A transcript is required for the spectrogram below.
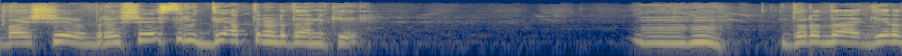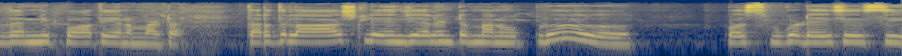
బ్రష్ బ్రష్ వేసి రుద్దేస్తున్నాడు దానికి. దురద గిరద పోతాయి అన్నమాట. తర్వాత లాస్ట్లో ఏం చేయాలంటే మనం ఇప్పుడు పసుపు కూడా వేసేసి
